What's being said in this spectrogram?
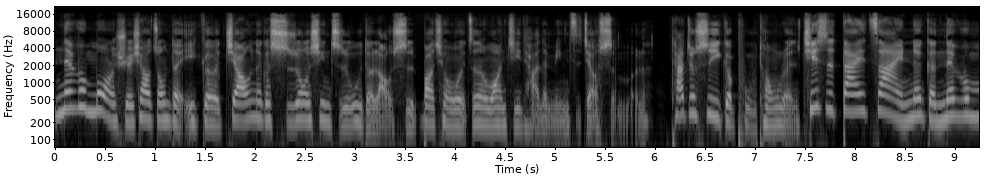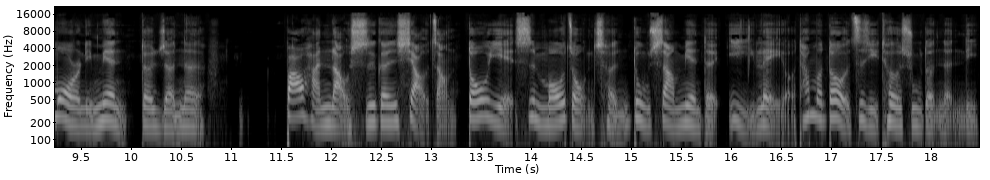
Nevermore 学校中的一个教那个食用性植物的老师，抱歉，我真的忘记他的名字叫什么了。他就是一个普通人。其实待在那个 Nevermore 里面的人呢？包含老师跟校长都也是某种程度上面的异类哦，他们都有自己特殊的能力，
